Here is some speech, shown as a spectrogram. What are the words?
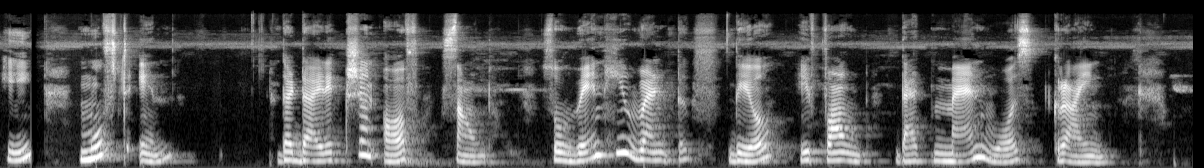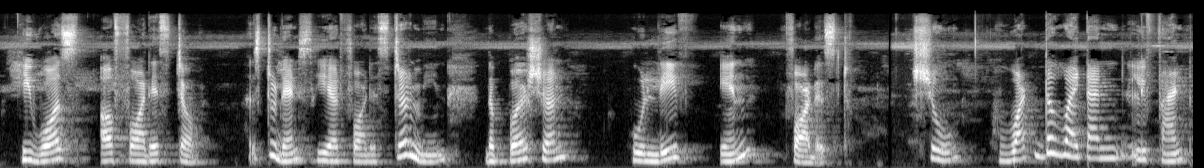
he moved in the direction of sound. So when he went there, he found that man was crying. He was a forester. Students, here forester mean the person who live in forest. So, what the white elephant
